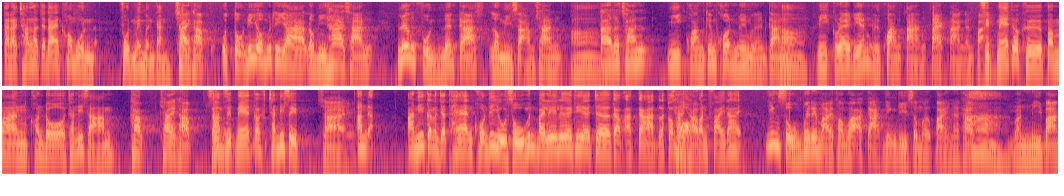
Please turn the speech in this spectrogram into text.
แต่ละชั้นเราจะได้ข้อมูลฝุ่นไม่เหมือนกัน ใช่ครับ อุตุนิยมวิทยาเรามี 5 ชั้น เรื่องฝุ่นเรื่องก๊าซเรามี 3 ชั้น อ่าแต่ละชั้นมีความเข้มข้นไม่เหมือนกัน อ่า มีเกรเดียนหรือความต่างแตกต่างกันไป 10 เมตรก็คือประมาณคอนโดชั้นที่ 3 ครับ ใช่ครับซึ่ง30 เมตรก็ชั้นที่ใช่10อันอันนี้กำลังจะแทนคนที่อยู่สูงขึ้นไปเรื่อยๆ ที่จะเจอกับอากาศแล้วก็หมอกใช่ครับ ควันไฟได้ ยิ่งสูงไม่ได้หมายความว่าอากาศยิ่งดีเสมอไปนะครับ อ่ามันมีบาง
